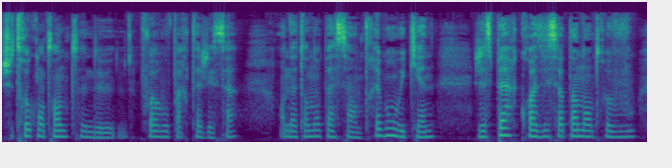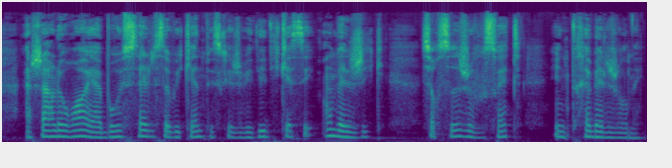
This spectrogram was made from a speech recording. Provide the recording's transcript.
Je suis trop contente de, de pouvoir vous partager ça. En attendant, passez un très bon week-end. J'espère croiser certains d'entre vous à Charleroi et à Bruxelles ce week-end puisque je vais dédicacer en Belgique. Sur ce, je vous souhaite une très belle journée.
